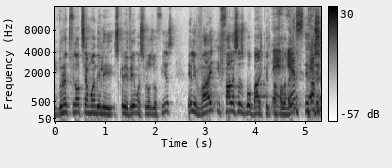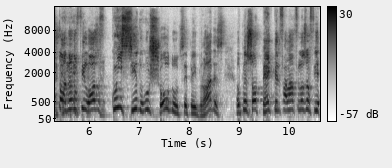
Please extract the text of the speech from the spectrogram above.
Durante o final de semana, ele escrever umas filosofias. Ele vai e fala essas bobagens que ele está É, falando aí. Está se tornando um filósofo conhecido no show do CPI Brothers. O pessoal pede para ele falar uma filosofia.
